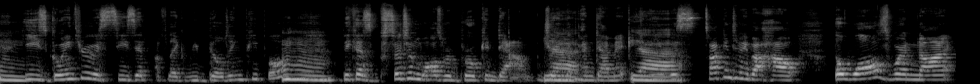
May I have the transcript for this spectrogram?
Mm. he's going through a season of like rebuilding people Mm-hmm. because certain walls were broken down during Yeah. the pandemic. And Yeah. he was talking to me about how the walls were not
